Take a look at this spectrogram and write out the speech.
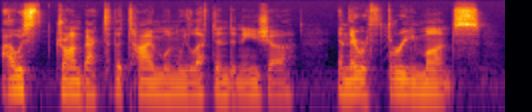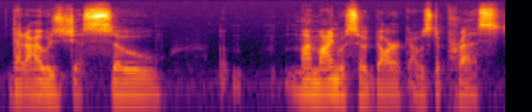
I was drawn back to the time when we left Indonesia, and there were three months that I was just so, my mind was so dark. I was depressed.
